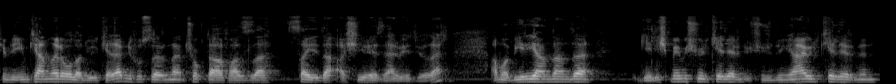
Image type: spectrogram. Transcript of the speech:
Şimdi imkanları olan ülkeler nüfuslarından çok daha fazla sayıda aşıyı rezerve ediyorlar. Ama bir yandan da gelişmemiş ülkelerin, üçüncü dünya ülkelerinin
